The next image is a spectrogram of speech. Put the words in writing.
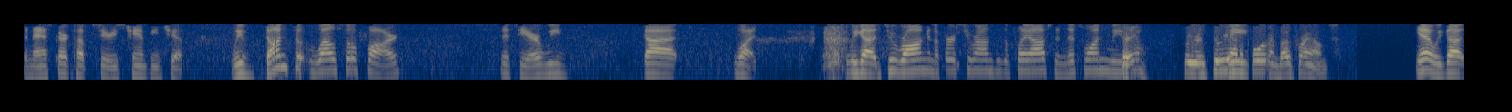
the NASCAR Cup Series championship. We've done so well so far this year. We got what? We got two wrong in the first two rounds of the playoffs, and this one we Yeah. We were three out of four in both rounds. yeah we got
